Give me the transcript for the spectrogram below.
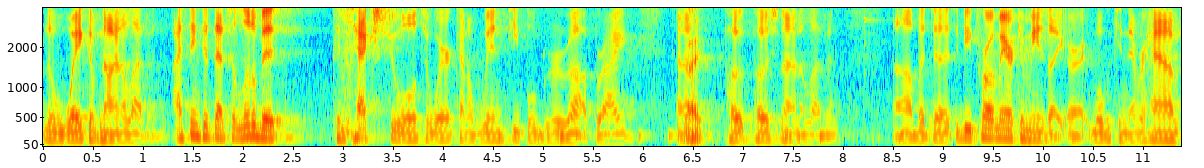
the wake of 9/11. I think that that's a little bit contextual to where kind of when people grew up, right? Kind of right. Po- post 9/11. Uh, but to, to, be pro-American means like, all right, well, we can never have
